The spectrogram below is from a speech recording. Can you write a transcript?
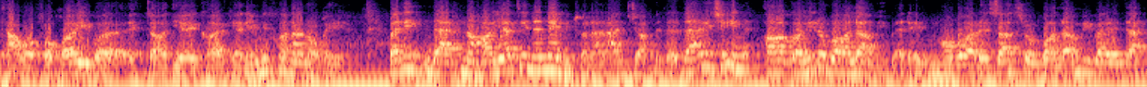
توافقایی با اتحادیه کارگری می‌کنن و غیره. ولی در نهایت اینو نمی‌تونن انجام بده. در این آگاهی رو بالا می‌بره مبارزات رو بالا می‌بره در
